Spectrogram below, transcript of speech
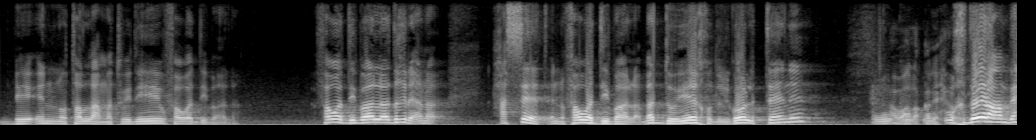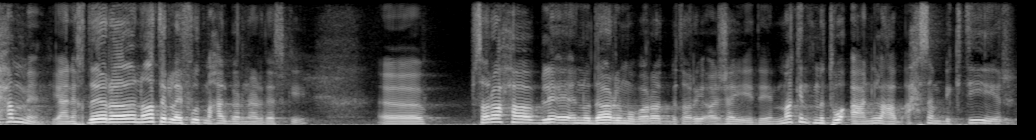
بإنه طلع ماتويدي وفوت ديبالا. فوت ديبالا دغري أنا حسيت إنه فوت ديبالا بده ياخذ الجول الثاني أو على الأقل يحاول. وخضيرة عم بيحمي يعني خضيرة ناطر ليفوت محل برناردسكي. بصراحة بلاقي إنه دار المباراة بطريقة جيدة. ما كنت متوقع نلعب أحسن بكتير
